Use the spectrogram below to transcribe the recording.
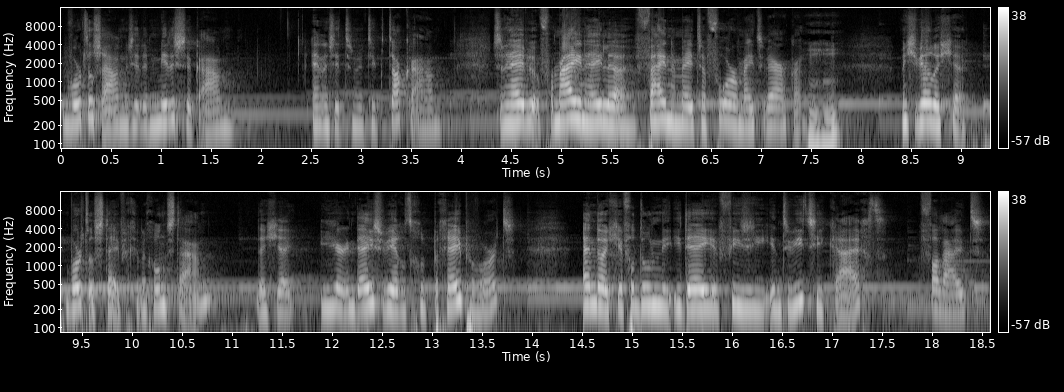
wortels aan, er zit een middenstuk aan. En er zitten natuurlijk takken aan. Het is een hele, voor mij een hele fijne metafoor om mee te werken. Mhm. Want je wil dat je wortels stevig in de grond staan. Dat je hier in deze wereld goed begrepen wordt. En dat je voldoende ideeën, visie, intuïtie krijgt vanuit,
